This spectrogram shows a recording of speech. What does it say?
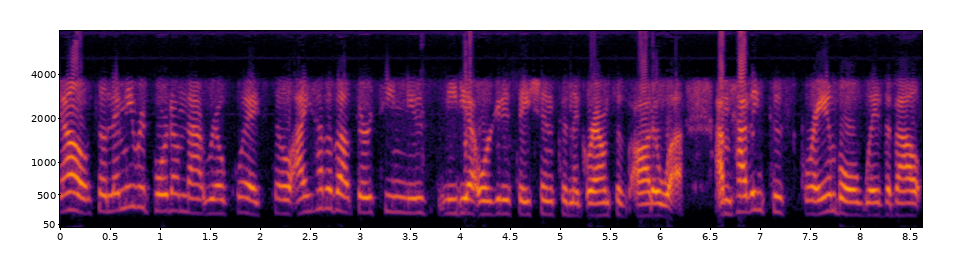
No, so let me report on that real quick. So I have about 13 news media organizations in the grounds of Ottawa. I'm having to scramble with about,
